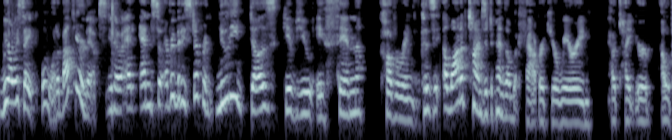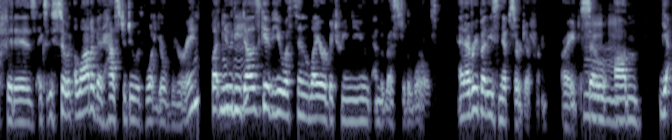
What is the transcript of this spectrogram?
we always say, well, what about your nips? You know, and, and so everybody's different. Nuudii does give you a thin covering because a lot of times it depends on what fabric you're wearing, how tight your outfit is. So a lot of it has to do with what you're wearing. But mm-hmm. nuudii does give you a thin layer between you and the rest of the world. And everybody's nips are different, right? Mm-hmm. So, um, yeah,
